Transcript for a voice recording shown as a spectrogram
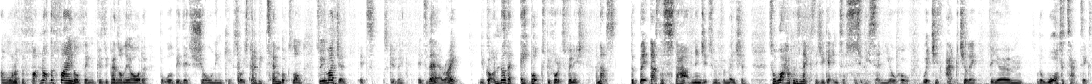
and one of the, not the final thing, because it depends on the order, but will be the Shoninki. So it's going to be 10 books long. So imagine it's, excuse me, it's there, right? You've got another eight books before it's finished, and that's the bit that's the start of ninjutsu information. So what happens next is you get into Suisen Yoho, which is actually the um, the water tactics.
